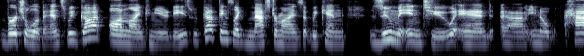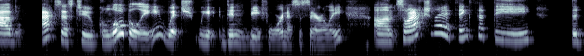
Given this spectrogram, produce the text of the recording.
virtual events, we've got online communities, we've got things like masterminds that we can zoom into and um, you know have access to globally which we didn't before necessarily. Um, so actually i think that the the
